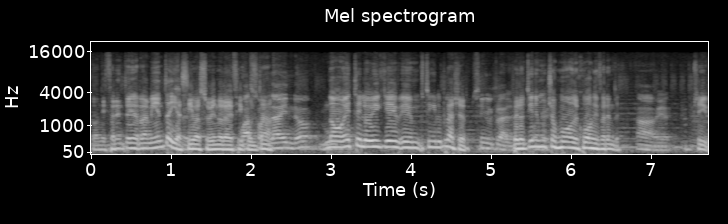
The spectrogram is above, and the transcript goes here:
Con diferentes herramientas y así va subiendo la dificultad. Online, ¿no? No, este lo vi que es single player. Single player. Pero tiene muchos modos de juegos diferentes. Ah, bien. Sí,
